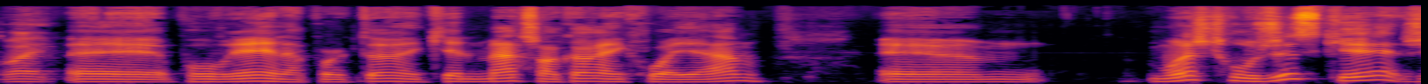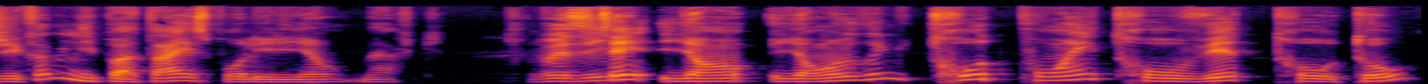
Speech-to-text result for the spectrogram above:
Ouais. pour vrai, Laporta, quel match encore incroyable. moi, je trouve juste que j'ai comme une hypothèse pour les Lions, Marc. Vas-y. Ils ont, ils ont eu trop de points trop vite, trop tôt.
